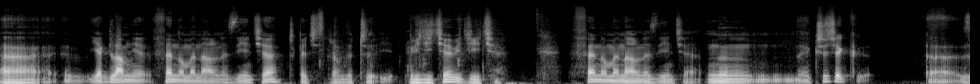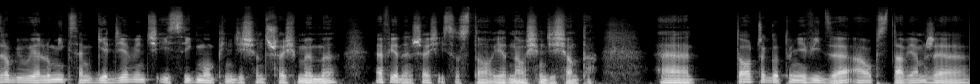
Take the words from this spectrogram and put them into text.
E, jak dla mnie fenomenalne zdjęcie. Czekajcie, sprawdzę, czy widzicie? Widzicie. Fenomenalne zdjęcie. Krzysiek zrobił je Lumixem G9 i Sigmą 56 mm f1.6 ISO 100 1.80. To, czego tu nie widzę, a obstawiam, że,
